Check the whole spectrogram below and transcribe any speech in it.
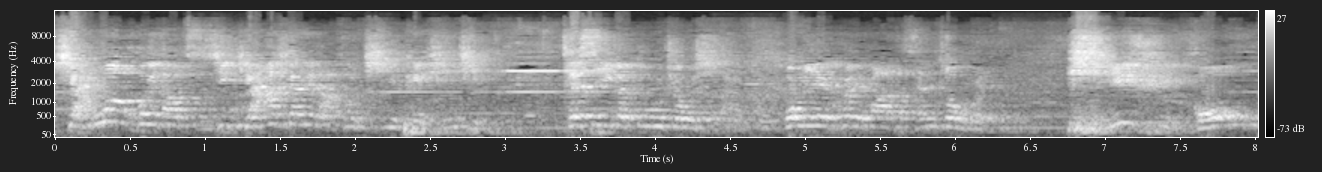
向往回到自己家乡的那种急迫心情。这是一个独角戏，我们也可以把它称作为戏曲歌舞，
